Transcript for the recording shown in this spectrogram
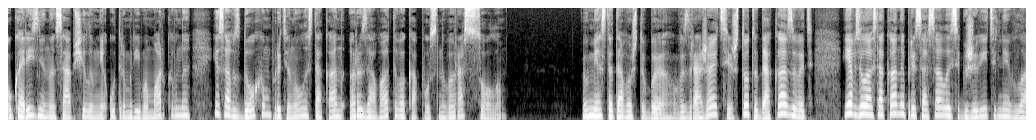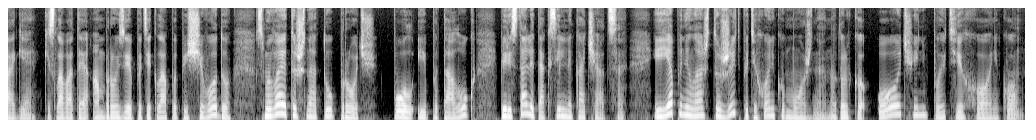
укоризненно сообщила мне утром Рима Марковна и со вздохом протянула стакан розоватого капустного рассолу. Вместо того, чтобы возражать и что-то доказывать, я взяла стакан и присосалась к живительной влаге. Кисловатая амброзия потекла по пищеводу, смывая тошноту прочь. Пол и потолок перестали так сильно качаться, и я поняла, что жить потихоньку можно, но только очень потихоньку.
